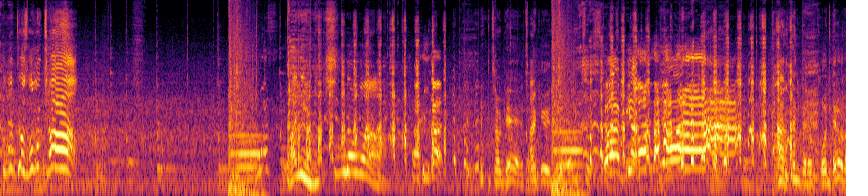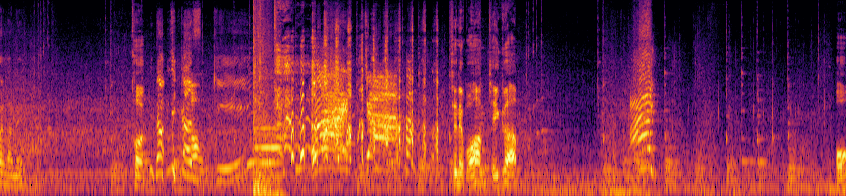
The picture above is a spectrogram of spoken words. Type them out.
소금쳐 소금쳐! 아니 미친놈아 아야 저게 자기 의지를 야 아, 미안. 아! 당한 대로 그대로 당하네. 컷. 너니가 스키. 아, 쟤네 뭐함 개그함? 아이! 어?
